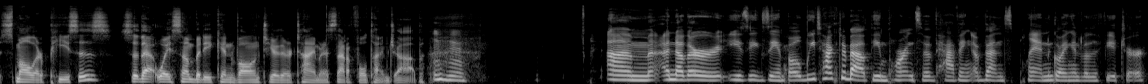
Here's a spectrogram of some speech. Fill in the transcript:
smaller pieces so that way somebody can volunteer their time and it's not a full-time job. Um, another easy example, we talked about the importance of having events planned going into the future.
